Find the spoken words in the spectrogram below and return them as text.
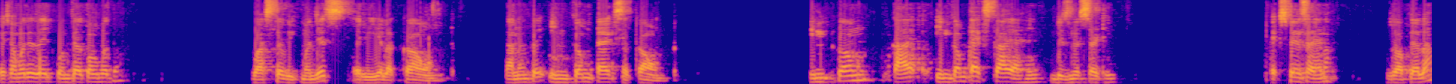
कशामध्ये जाईल? कोणत्या अकाउंटमध्ये वास्तविक म्हणजेच रिअल अकाउंट त्यानंतर इन्कम टॅक्स अकाउंट इन्कम काय इन्कम टॅक्स काय आहे बिझनेस साठी? एक्सपेन्स आहे ना? जो आपल्याला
